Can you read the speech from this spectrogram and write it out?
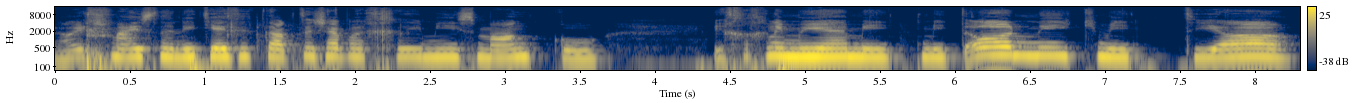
Ja, ich schmeiß ihn nicht jeden Tag. Das ist aber ein bisschen mein Manko. Ich habe ein bisschen Mühe mit, mit Ordnung, mit, ja.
